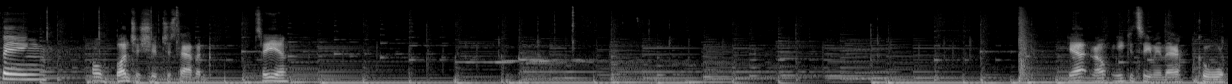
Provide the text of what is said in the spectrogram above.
Bing! A whole bunch of shit just happened. See ya. Yeah, no, you can see me there. Cool.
